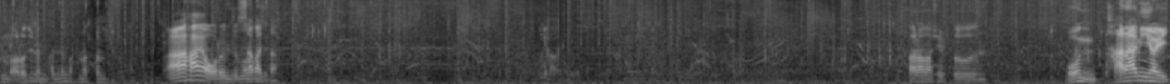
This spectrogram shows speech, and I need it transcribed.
좀 멀어지면 받는 거 안 맞던데. 아하, 얼음 주먹. 싸가지다 바람 마실 분. 뭔 바람이야 이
